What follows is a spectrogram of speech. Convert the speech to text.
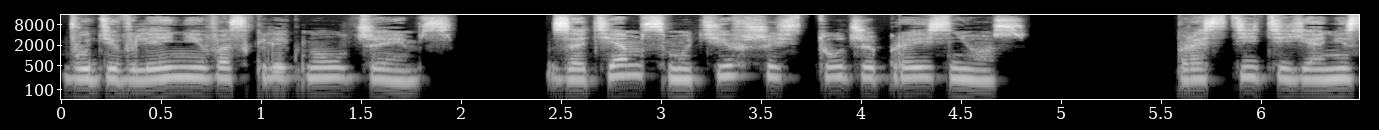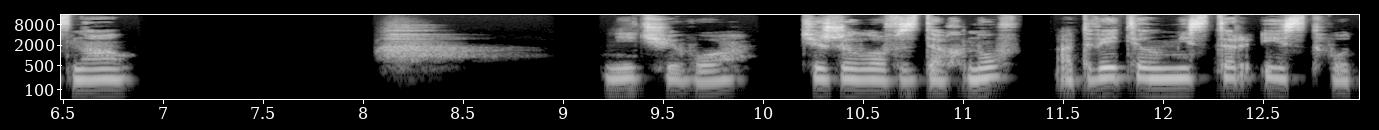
В удивлении воскликнул Джеймс. Затем, смутившись, тут же произнес. «Простите, я не знал». «Ничего», — тяжело вздохнув, ответил мистер Иствуд.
